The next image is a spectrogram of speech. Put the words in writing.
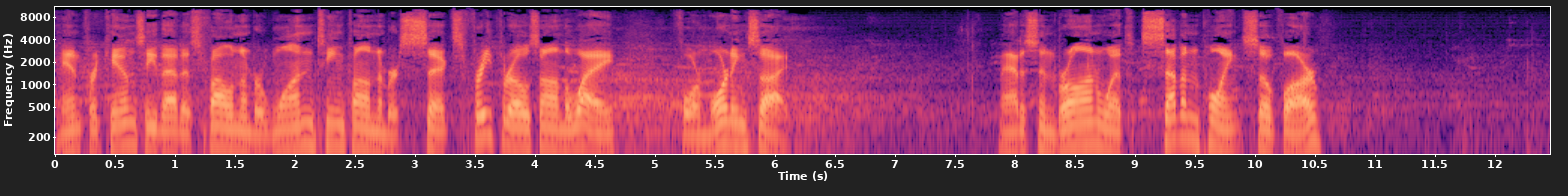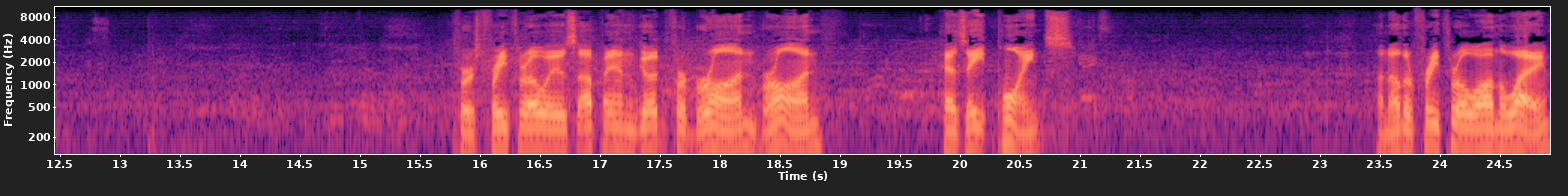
And for Kenzie, that is foul number one, team foul number six. Free throws on the way for Morningside. Madison Braun with seven points so far. First free throw is up and good for Braun. Braun has eight points. Another free throw on the way.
